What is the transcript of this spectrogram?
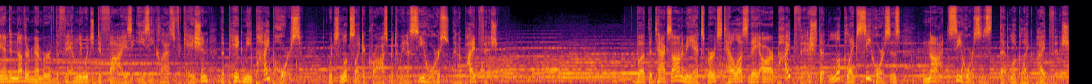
And another member of the family which defies easy classification, the pygmy pipe horse, which looks like a cross between a seahorse and a pipefish. But the taxonomy experts tell us they are pipefish that look like seahorses, not seahorses that look like pipefish.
